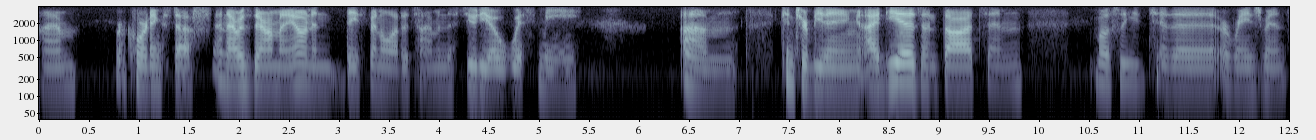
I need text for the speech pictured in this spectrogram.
time recording stuff, and I was there on my own, and they spent a lot of time in the studio with me, um, contributing ideas and thoughts, and mostly to the arrangements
